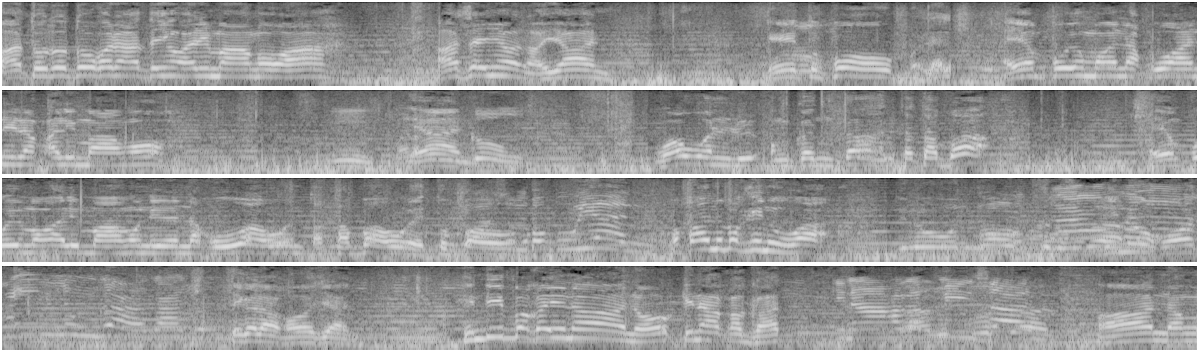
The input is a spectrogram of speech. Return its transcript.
Ah, tututukan natin yung alimango, ha? Asan yun? Ayan. Ito po, oh. ayan po yung mga nakuha nilang alimango. Hmm, Yan. kong. Wow, ang, ang ganda, ang tataba. Ayan po yung mga alimango nila nakuha, oh, ang tataba, oh, ito pa, oh. Saan ba po yan? Paano ba kinuha? Tinuot ko. Binukot? Ilongga, gagawin. Teka lang, oh, dyan. Hindi ba kayo na, ano, kinakagat? Kinakagat minsan. Ah, ng,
